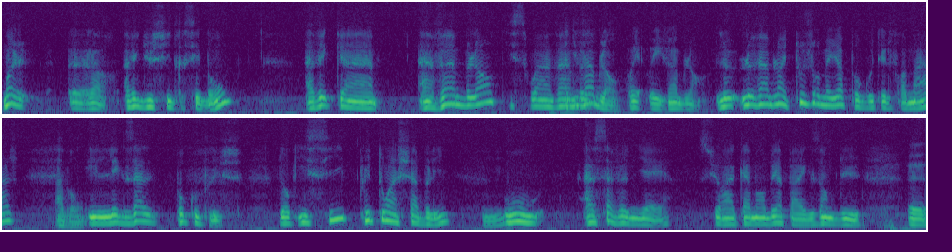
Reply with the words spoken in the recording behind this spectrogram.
moi, je- euh, alors, avec du cidre, c'est bon. Avec un, un vin blanc qui soit un vin Ah, du vin blanc Oui, oui, vin blanc. Le, le vin blanc est toujours meilleur pour goûter le fromage. Ah bon? Il l'exhale beaucoup plus. Donc ici, plutôt un chablis Mhm. ou un savenière sur un camembert, par exemple, du euh,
